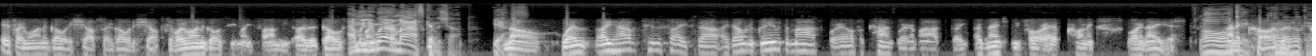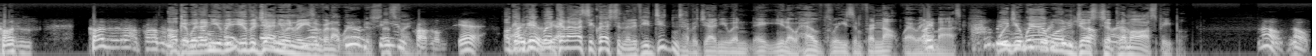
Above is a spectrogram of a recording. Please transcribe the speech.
if I want to go to shops, I go to shops. If I want to go see my family, I will go. And will you wear a mask in the shop? Yes. No. Well, I have two sides to that. I don't agree with the mask, but I also can't wear a mask. I, I mentioned before I have chronic spinitis. Oh, okay. And it causes, right, okay, causes Causes a lot of problems. Okay, You well, then you've you've a genuine reason for not wearing it. That's fine. Problems, yeah. Okay, well, do, well, yeah. can I ask you a question then? If you didn't have a genuine, uh, you know, health reason for not wearing I a mask, would you wear one just to now. people? No, no.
